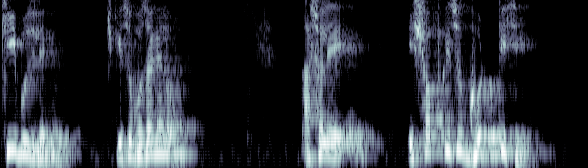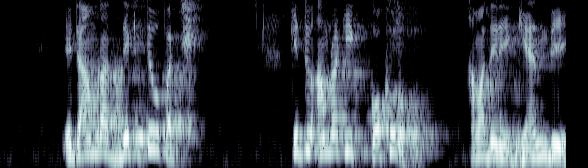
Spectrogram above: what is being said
কি বুঝলেন? কিছু বোঝা গেল? আসলে এসব কিছু ঘটতেছে, এটা আমরা দেখতেও পাচ্ছি। কিন্তু আমরা কি কখনো আমাদের এই জ্ঞান দিয়ে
